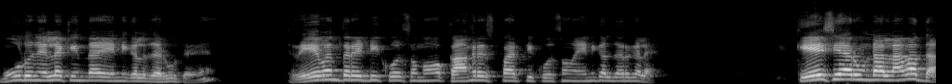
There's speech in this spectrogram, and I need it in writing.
మూడు నెలల కింద ఎన్నికలు జరిగితే రేవంత్ రెడ్డి కోసమో కాంగ్రెస్ పార్టీ కోసమో ఎన్నికలు జరగలే. కేసీఆర్ ఉండాలన్నా వద్దా.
